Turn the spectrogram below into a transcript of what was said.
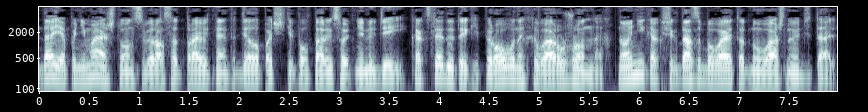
Да, я понимаю, что он собирался отправить на это дело почти полторы сотни людей, как следует экипированных и вооруженных, но они, как всегда, забывают одну важную деталь.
